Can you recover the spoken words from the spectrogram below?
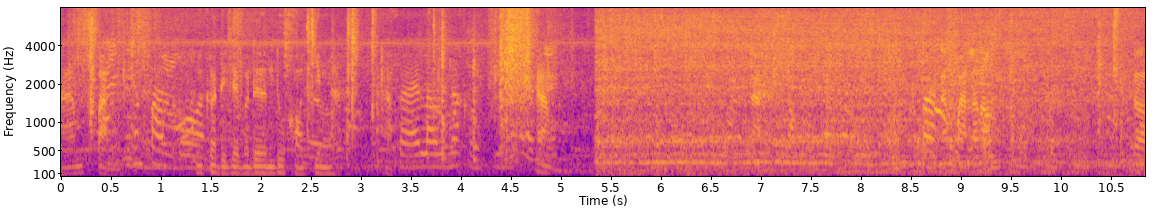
น้ำปั่นน้ำปั่นก่อนแล้วก็ดีใจมาเดินดูของกินนะครับสายเราเลยนะของกินครับอะน้ำปั่นแล้วเนาะก็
